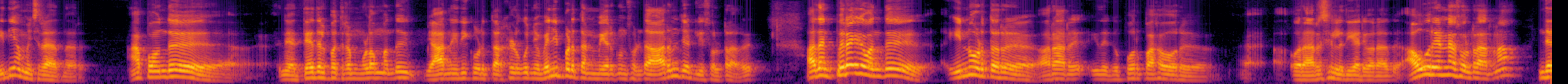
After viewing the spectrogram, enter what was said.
நிதி அமைச்சராக இருந்தார். அப்போ வந்து இந்த தேர்தல் பத்திரம் மூலம் வந்து யார் நிதி கொடுத்தார்கள் கொஞ்சம் வெளிப்படைத்தன்மை இருக்குன்னு சொல்லிட்டு அருண்ஜேட்லி சொல்கிறாரு அதன் பிறகு வந்து இன்னொருத்தர் வராரு. இதுக்கு பொறுப்பாக ஒரு ஒரு அரசியல் அதிகாரி வராது அவர் என்ன சொல்கிறாருன்னா இந்த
